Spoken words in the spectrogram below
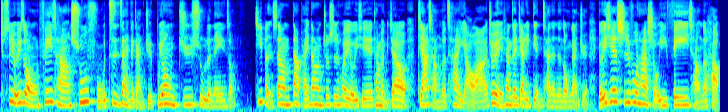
就是有一种非常舒服自在的感觉，不用拘束的那一种。基本上大排档就是会有一些他们比较家常的菜肴啊，就有点像在家里点餐的那种感觉。有一些师傅他的手艺非常的好，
